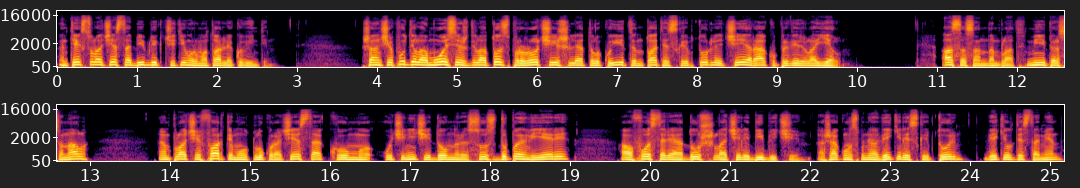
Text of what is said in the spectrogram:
În textul acesta biblic citim următoarele cuvinte. Și a început de la Moise și de la toți prorocii și le-a tălcuit în toate scripturile ce era cu privire la el. Asta s-a întâmplat. Mie personal îmi place foarte mult lucrul acesta, cum ucenicii Domnului Iisus, după înviere, au fost readuși la cele biblice, așa cum spuneau vechile scripturi, Vechiul Testament,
